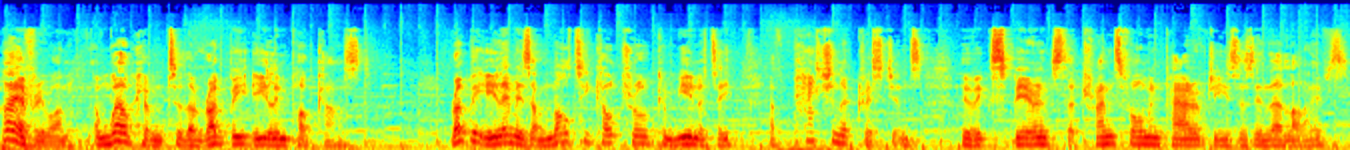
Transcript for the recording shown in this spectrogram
Hi, everyone, and welcome to the Rugby Elim podcast. Rugby Elim is a multicultural community of passionate Christians who've experienced the transforming power of Jesus in their lives.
